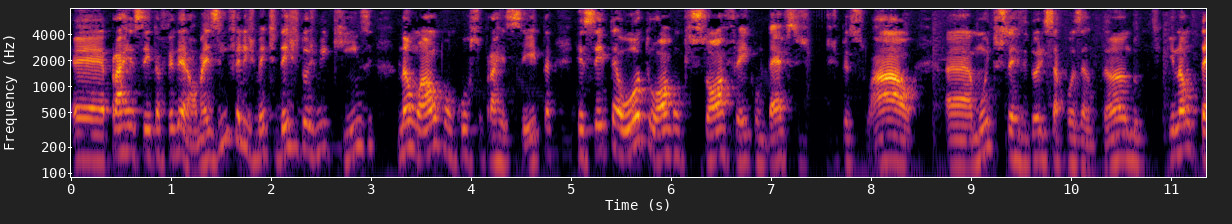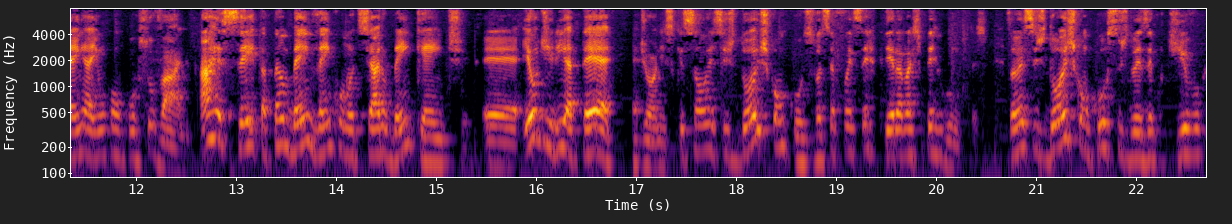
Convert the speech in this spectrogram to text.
é, para a Receita Federal. Mas, infelizmente, desde 2015 não há um concurso para a Receita. Receita é outro órgão que sofre aí com déficit de pessoal, é, muitos servidores se aposentando e não tem aí um concurso válido. A Receita também vem com um noticiário bem quente. É, eu diria até, Jones, que são esses dois concursos, você foi certeira nas perguntas, são esses dois concursos do Executivo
